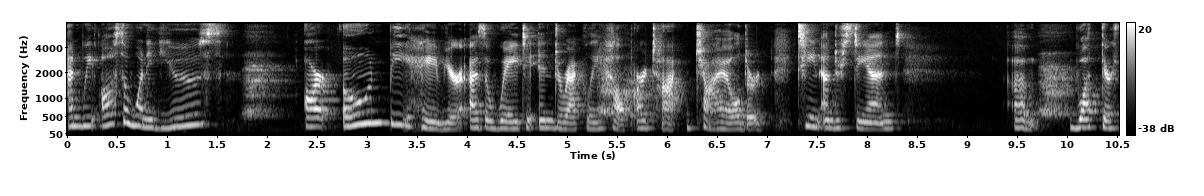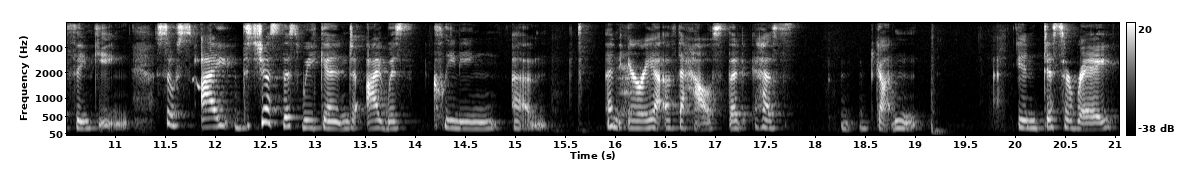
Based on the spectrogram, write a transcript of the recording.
And we also want to use our own behavior as a way to indirectly help our t- child or teen understand um, what they're thinking. So I just this weekend I was cleaning um, an area of the house that has gotten in disarray.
